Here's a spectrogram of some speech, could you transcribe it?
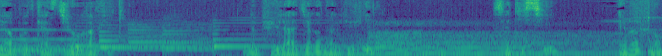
Un podcast géographique depuis la diagonale du vide. C'est ici et maintenant.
